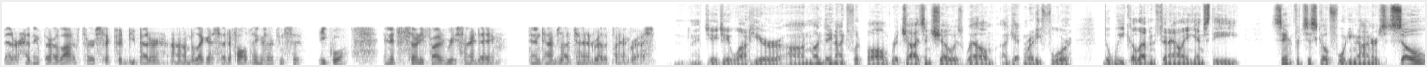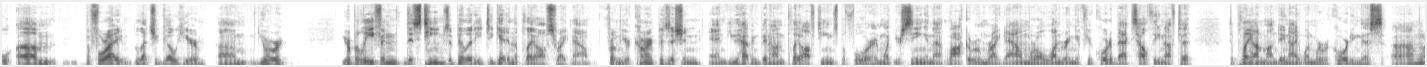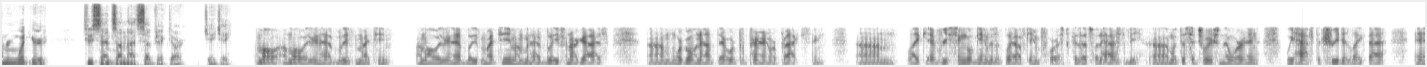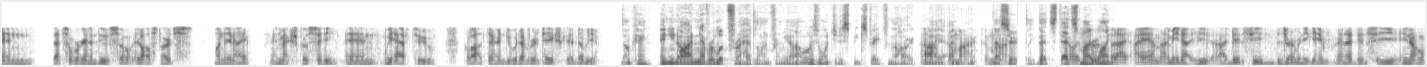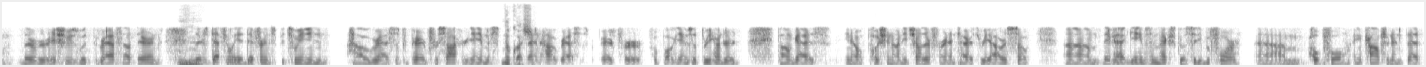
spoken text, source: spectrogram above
better. I think there are a lot of turfs that could be better. Um, but like I said, if all things are consi- equal and it's a 75 degree sunny day, 10 times out of 10, I'd rather play on grass. JJ Watt here on Monday Night Football. Rich Eisen show as well, uh, getting ready for the Week 11 finale against the San Francisco 49ers. So um, before I let you go here, um, your your belief in this team's ability to get in the playoffs right now from your current position and you having been on playoff teams before and what you're seeing in that locker room right now and we're all wondering if your quarterback's healthy enough to to play on Monday night when we're recording this. Uh, I'm wondering what your two cents on that subject are, JJ. I'm all, I'm always going to have belief in my team. I'm always going to have belief in my team. I'm going to have belief in our guys. Um, we're going out there, we're preparing, we're practicing. Um, like every single game is a playoff game for us because that's what it has to be. Um, with the situation that we're in, we have to treat it like that, and that's what we're going to do. So it all starts Monday night in Mexico City, and we have to go out there and do whatever it takes to get a W. Okay, and you know I never look for a headline from you. I always want you to speak straight from the heart. Oh, I, come I, on, come no, on. seriously, that's that's no, my true, one. But I, I am. I mean, I, I did see the Germany game, and I did see you know there were issues with the grass out there, and mm-hmm. there's definitely a difference between how grass is prepared for soccer games, no question, and how grass is prepared for football games with 300 pound guys you know, pushing on each other for an entire three hours. So um, they've had games in Mexico City before. Uh, I'm hopeful and confident that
